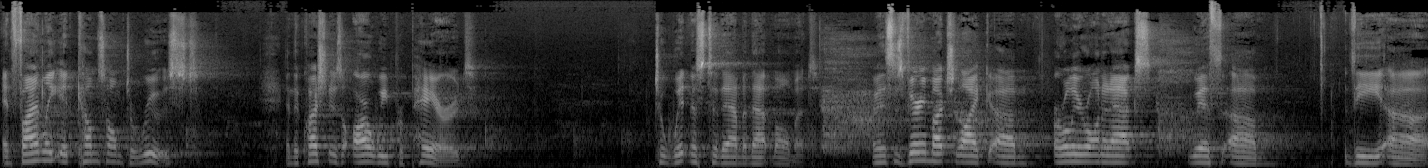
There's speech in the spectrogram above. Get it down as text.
And finally, it comes home to roost. And the question is are we prepared to witness to them in that moment? I mean, this is very much like um, earlier on in Acts with um, the. Uh,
